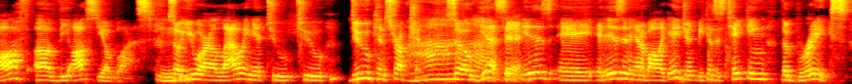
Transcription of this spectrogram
off of the osteoblast. Mhm. So you are allowing it to to do construction. Ah, so yes, it okay. is a it is an anabolic agent because it's taking the brakes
